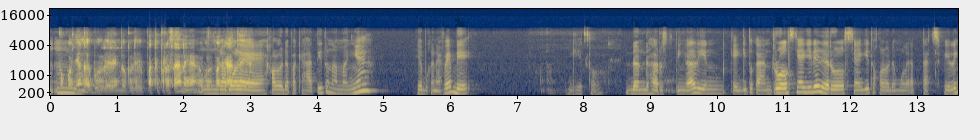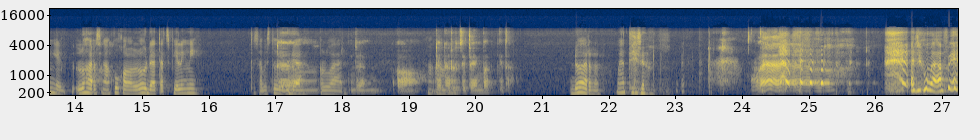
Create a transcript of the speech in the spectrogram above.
Pokoknya nggak boleh nggak boleh pakai perasaan ya, nggak boleh pakai hati boleh. ya. Kalau udah pakai hati itu namanya ya bukan FVB. Gitu. Dan udah harus ditinggalin kayak gitu kan. Rulesnya jadi ada rulesnya gitu. Kalau udah mulai attach feeling ya lu harus ngaku kalau lu udah attach feeling nih. Terus habis itu ya udah keluar. Dan oh, dan harus ditembak gitu. Dor, mati dong. Wow. Aduh maaf ya.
